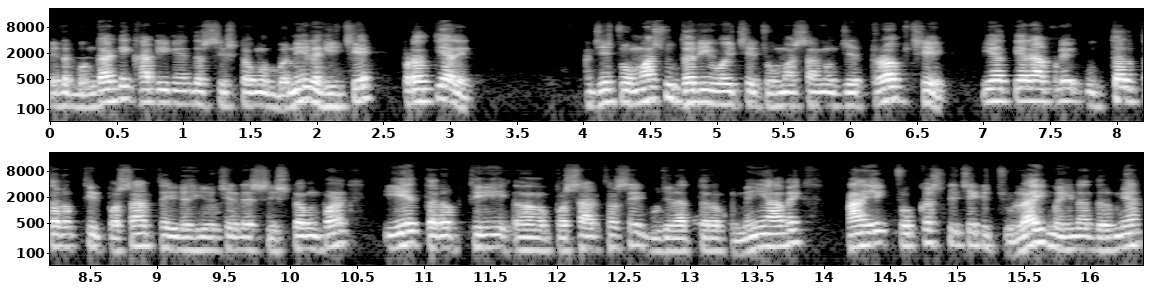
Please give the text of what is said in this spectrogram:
એટલે બંગાળની ખાડીની અંદર સિસ્ટમો બની રહી છે, પણ અત્યારે જે ચોમાસું ધરી હોય છે, ચોમાસાનો જે ટ્રફ છે, એ અત્યારે આપણે ઉત્તર તરફથી પસાર થઈ રહ્યો છે, એટલે સિસ્ટમ પણ એ તરફથી પસાર થશે, ગુજરાત તરફ નહીં આવે. હા, એક ચોક્કસથી છે કે જુલાઈ મહિના દરમિયાન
